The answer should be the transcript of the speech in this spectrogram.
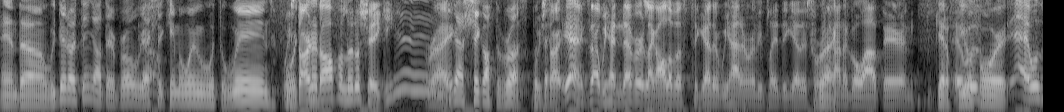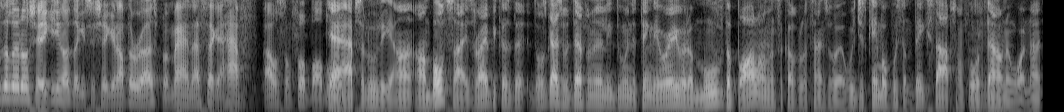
And uh, we did our thing out there, bro. We actually came away with the win. We started off a little shaky, Yeah, right? You got to shake off the rust. But we start, yeah, exactly. We had never like all of us together. We hadn't really played together, so we kind of go out there and Get a it feel was- for it. Yeah, it was a little shaky, you know, it's like you said, shaking off the rust. But man, that second half, I was some football. Boy. Yeah, absolutely. On, on both sides, right? Because the, those guys were definitely doing the thing. They were able to move the ball on us a couple of times. Where we just came up with some big stops on 4th down and whatnot.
